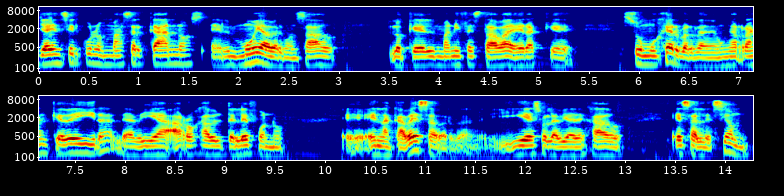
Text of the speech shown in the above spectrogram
ya en círculos más cercanos, él muy avergonzado, lo que él manifestaba era que su mujer, ¿verdad? En un arranque de ira, le había arrojado el teléfono en la cabeza, ¿verdad? Y eso le había dejado esa lesión.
